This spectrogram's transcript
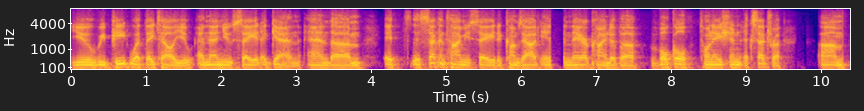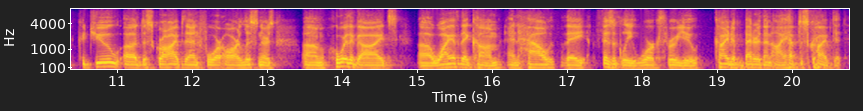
you repeat what they tell you, and then you say it again. And um, it the second time you say it, it comes out in, in their kind of a vocal tonation, etc. Um, could you uh, describe then for our listeners um, who are the guides, uh, why have they come, and how they physically work through you, kind of better than I have described it?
